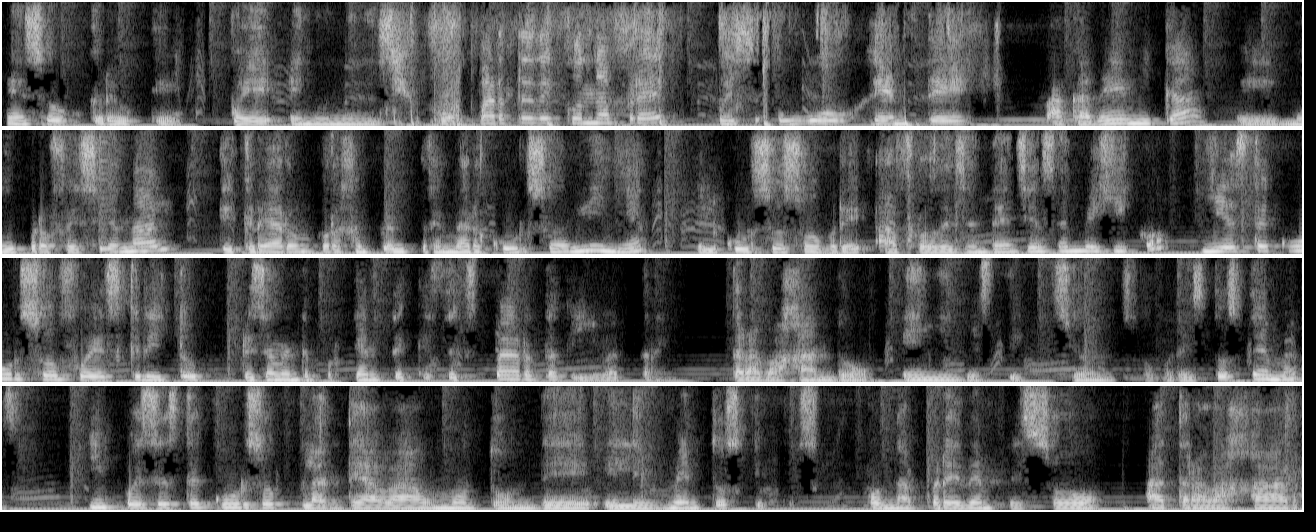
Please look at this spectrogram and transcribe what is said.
Eso creo que fue en un inicio. Por parte de CONAPRED, pues hubo gente académica, eh, muy profesional, que crearon, por ejemplo, el primer curso en línea, el curso sobre afrodescendencias en México. Y este curso fue escrito precisamente por gente que es experta, que lleva 30 trabajando en investigación sobre estos temas. Y pues este curso planteaba un montón de elementos que pues CONAPRED empezó a trabajar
